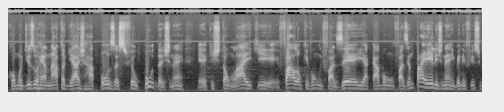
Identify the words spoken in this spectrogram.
como diz o Renato Aguiar, as raposas felpudas, né? É, que estão lá e que falam que vão fazer e acabam fazendo para eles, né? Em benefício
